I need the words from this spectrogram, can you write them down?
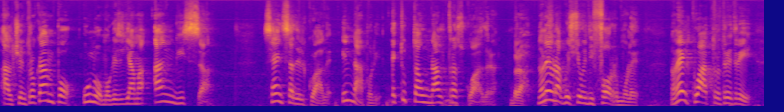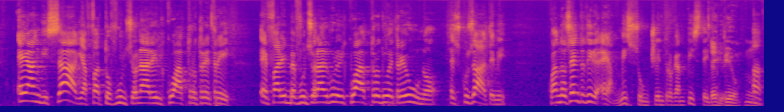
al centrocampo un uomo che si chiama Anghissà, senza del quale il Napoli è tutta un'altra squadra. Bravo. Non è una questione di formule, non è il 4-3-3, è Anghissà che ha fatto funzionare il 4-3-3 e farebbe funzionare pure il 4-2-3-1. E scusatemi, quando sento dire, eh, ha messo un centrocampista in In più. più, mm. Ah,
